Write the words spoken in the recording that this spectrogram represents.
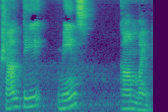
Shanti means calm mind.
